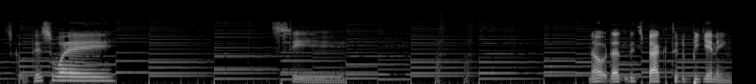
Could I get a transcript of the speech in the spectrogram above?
Let's go this way. Let's see. No, that leads back to the beginning.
